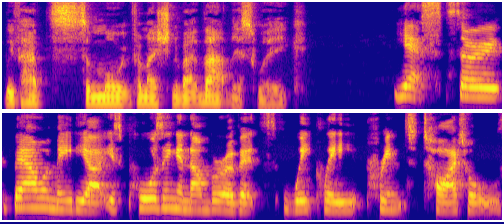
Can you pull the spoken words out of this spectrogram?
we've had some more information about that this week. Yes, so Bauer Media is pausing a number of its weekly print titles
